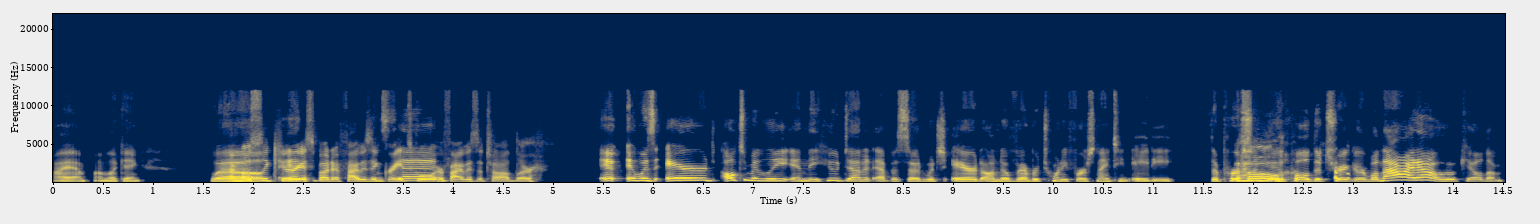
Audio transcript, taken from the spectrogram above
I am. I'm looking. Well, I'm mostly it- curious about if I was in it grade school or if I was a toddler. it, it was aired ultimately in the Who Done It episode, which aired on November 21st, 1980. The person Oh. who pulled the trigger. Well, now I know who killed him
